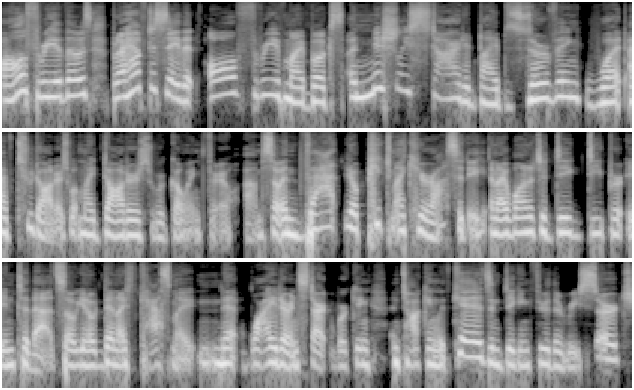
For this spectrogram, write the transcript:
all three of those. But I have to say that all three of my books initially started by observing what I have two daughters, what my daughters were going through. Um, so, and that, you know, piqued my curiosity and I wanted to dig deeper into that. So, you know, then I cast my net wider and start working working and talking with kids and digging through the research.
